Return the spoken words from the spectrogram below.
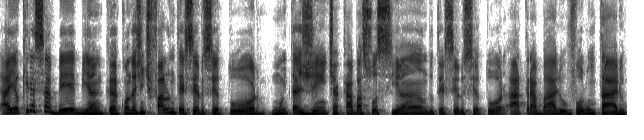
Aí eu queria saber, Bianca, quando a gente fala no terceiro setor, muita gente acaba associando o terceiro setor a trabalho voluntário.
